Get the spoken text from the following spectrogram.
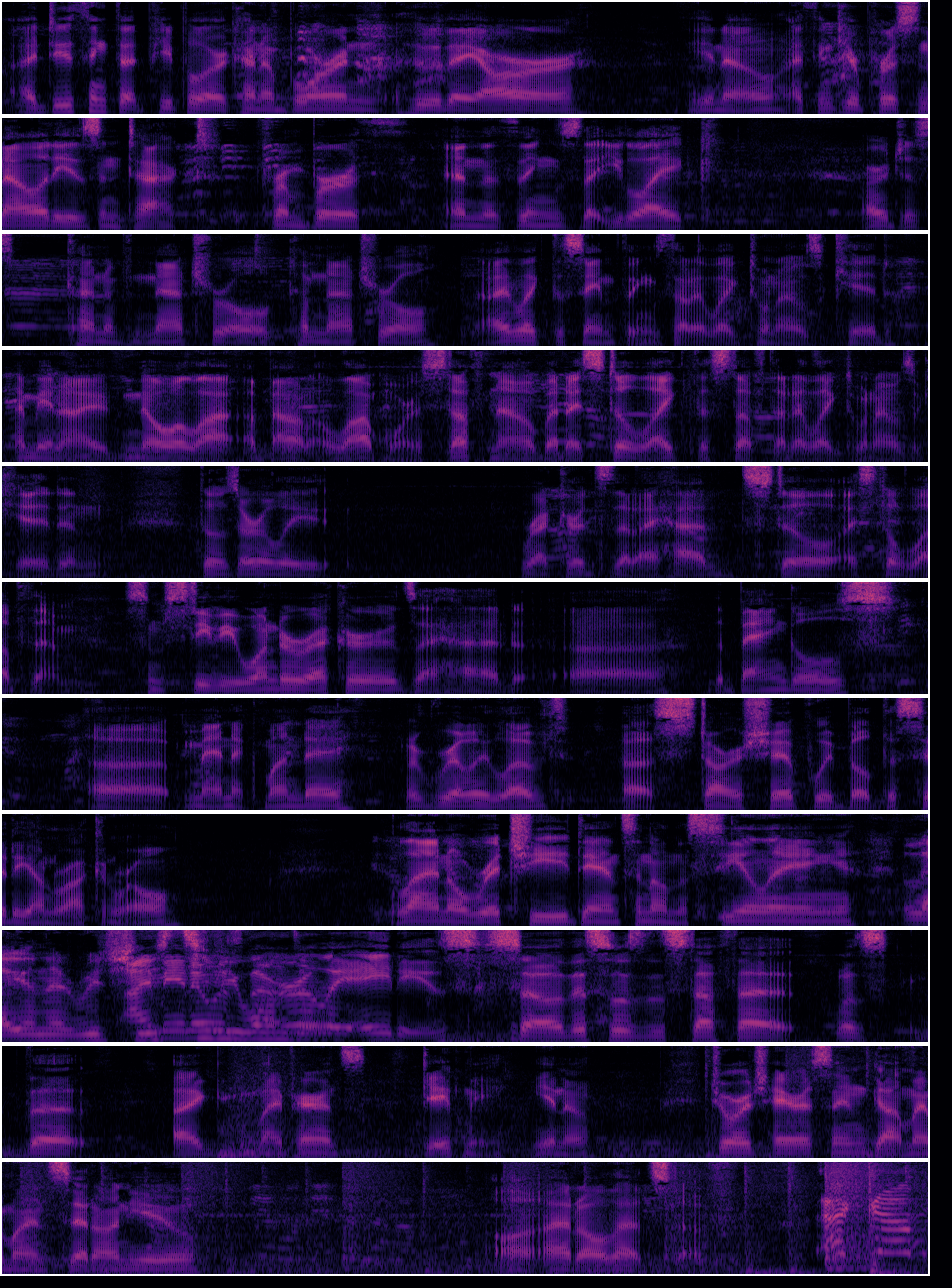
I do think that people are kind of born who they are. You know, I think your personality is intact from birth, and the things that you like are just kind of natural, come natural. I like the same things that I liked when I was a kid. I mean, I know a lot about a lot more stuff now, but I still like the stuff that I liked when I was a kid, and those early records that I had still I still love them. Some Stevie Wonder records. I had uh, the Bangles, uh, Manic Monday. I really loved uh, Starship. We built the city on rock and roll. Lionel Richie dancing on the ceiling. Lionel Richie, I mean, it was the Wonder. early '80s, so this was the stuff that was that I my parents gave me. You know, George Harrison got my mind set on you. I had all that stuff.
